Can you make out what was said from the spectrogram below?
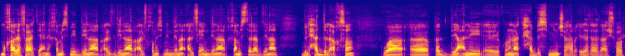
مخالفات يعني 500 دينار 1000 دينار 1500 دينار 2000 دينار 5000 دينار بالحد الأقصى وقد يعني يكون هناك حبس من شهر إلى ثلاثة أشهر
